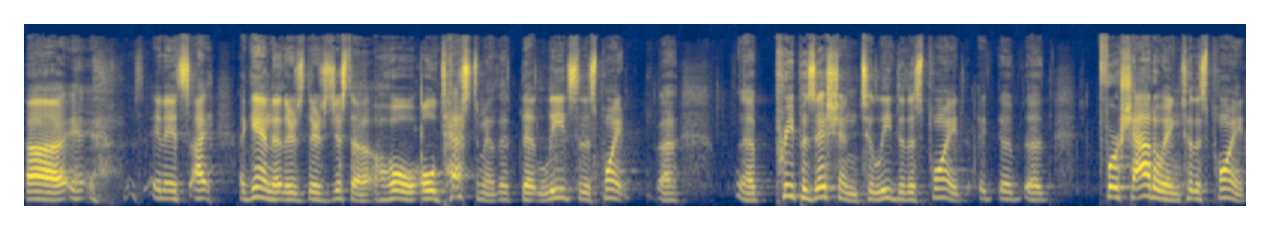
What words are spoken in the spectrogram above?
Uh, and it's, I, again, there's, there's just a, whole Old Testament that, that leads to this point. Uh, uh, preposition to lead to this point, uh, uh, foreshadowing to this point.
